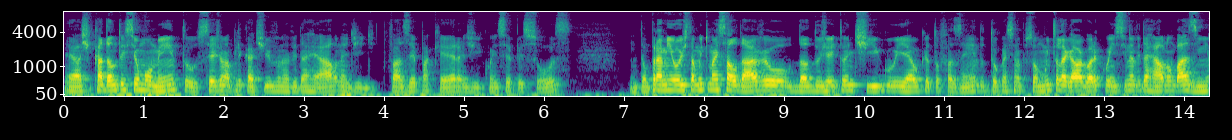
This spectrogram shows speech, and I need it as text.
é, acho que cada um tem seu momento, seja no aplicativo na vida real, né, de, de fazer paquera, de conhecer pessoas. Então, para mim hoje está muito mais saudável do, do, jeito antigo e é o que eu estou fazendo. Estou conhecendo uma pessoa muito legal agora que conheci na vida real num barzinho.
